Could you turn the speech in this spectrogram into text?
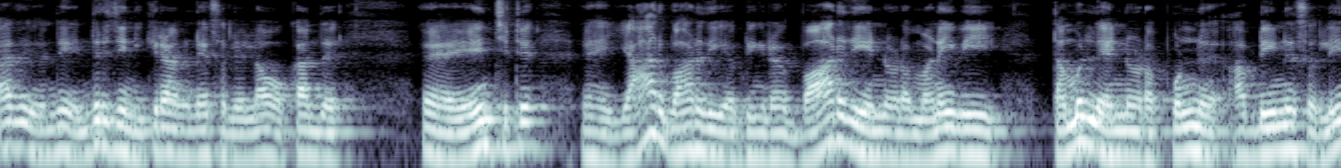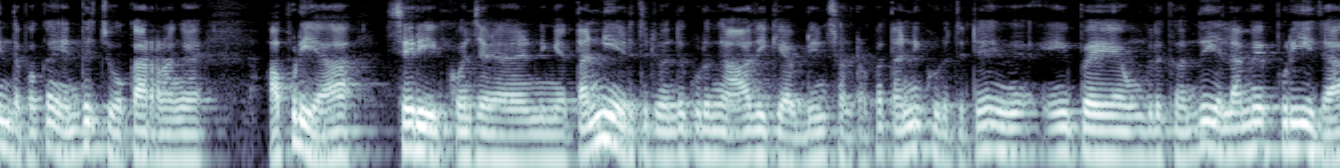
ஆதி வந்து எந்திரிச்சு நிற்கிறாங்கன்னே சொல்லிடலாம் உட்காந்து ஏஞ்சிட்டு யார் பாரதி? அப்படிங்கிற பாரதி என்னோட மனைவி தமிழ் என்னோட பொண்ணு அப்படின்னு சொல்லி இந்த பக்கம் எந்திரிச்சு உட்காடுறாங்க அப்படியா? சரி கொஞ்சம் நீங்கள் தண்ணி எடுத்துகிட்டு வந்து கொடுங்க ஆதிக்கு அப்படின்னு சொல்கிறப்ப தண்ணி கொடுத்துட்டு இப்போ உங்களுக்கு வந்து எல்லாமே புரியுதா?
